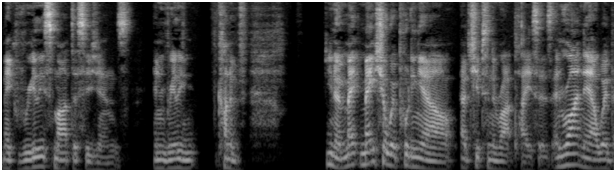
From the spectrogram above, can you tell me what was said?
make really smart decisions, and really kind of you know, make, make sure we're putting our, our chips in the right places. And right now, we've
